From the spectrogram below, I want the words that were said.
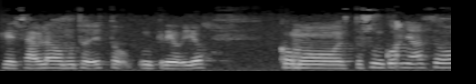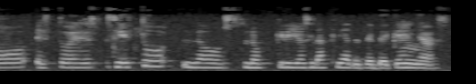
que se ha hablado mucho de esto, creo yo, como esto es un coñazo, esto es, si esto los, los críos y las crías desde pequeñas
